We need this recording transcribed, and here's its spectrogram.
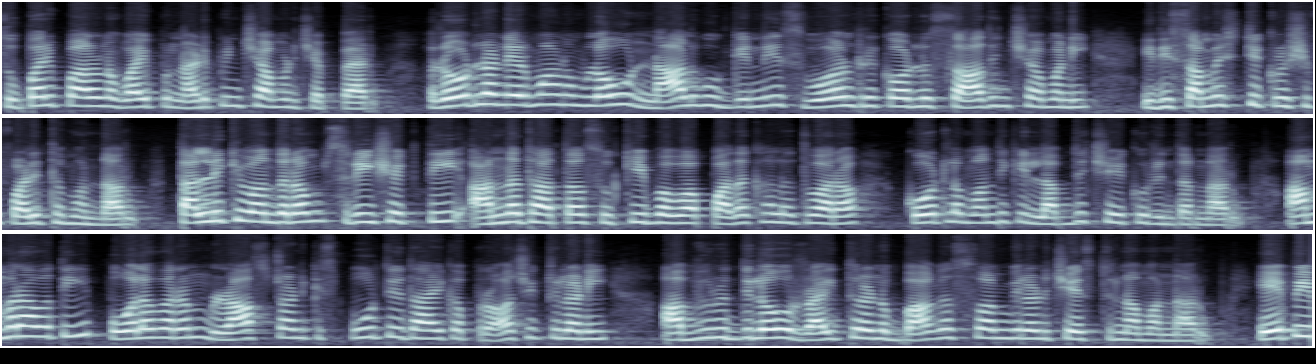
సుపరిపాలన వైపు నడిపించామని చెప్పారు. రోడ్ల నిర్మాణంలో నాలుగు గిన్నీస్ వరల్డ్ రికార్డులు సాధించామని ఇది సమిష్టి కృషి ఫలితమన్నారు. తల్లికి వందనం శ్రీశక్తి అన్నదాత సుఖీభవ పథకాల ద్వారా కోట్ల మందికి లబ్ధి చేకూరిందన్నారు. అమరావతి పోలవరం రాష్ట్రానికి స్ఫూర్తిదాయక ప్రాజెక్టులని అభివృద్ధిలో రైతులను భాగస్వామ్యులను చేస్తున్నామన్నారు. ఏపీ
